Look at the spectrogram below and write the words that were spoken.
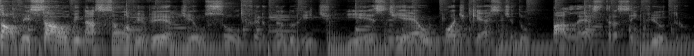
Salve, salve nação Alviverde! Eu sou Fernando Ritt e este é o podcast do Palestra Sem Filtro.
